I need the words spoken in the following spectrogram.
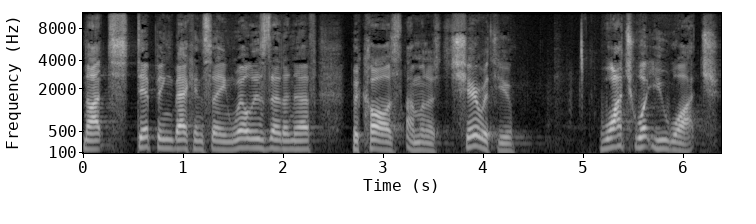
not stepping back and saying, well, is that enough? Because I'm going to share with you watch what you watch.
